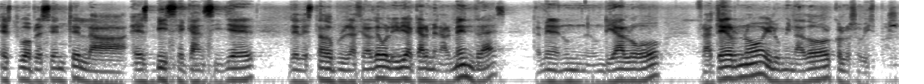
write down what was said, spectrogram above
estuvo presente la ex vicecanciller del Estado Plurinacional de Bolivia, Carmen Almendras, también en un, en un diálogo fraterno, iluminador con los obispos.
